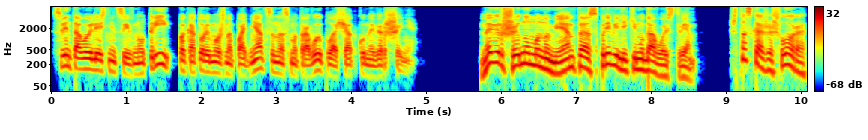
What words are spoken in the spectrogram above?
с винтовой лестницей внутри, по которой можно подняться на смотровую площадку на вершине. «На вершину монумента с превеликим удовольствием». «Что скажешь, Лора?»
